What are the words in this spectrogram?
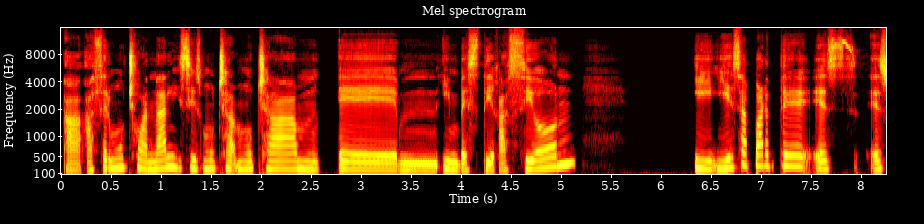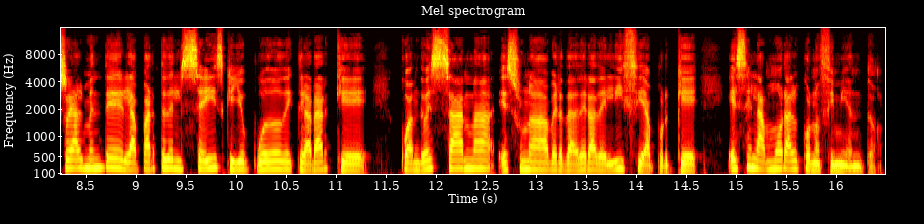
hacer mucho análisis, mucha, mucha mm, em, investigación. Y, esa parte es, es realmente la parte del 6 que yo puedo declarar que cuando es sana es una verdadera delicia porque es el amor al conocimiento.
